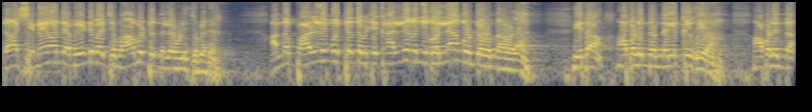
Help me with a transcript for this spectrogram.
ഇതാ ശിമയോന്റെ വീട് വെച്ച് മാവിട്ട് നിലവിളിച്ചവര് അന്ന് പള്ളിമുറ്റത്ത് വെച്ച് കല്ലെറിഞ്ഞ് കൊല്ലാൻ കൊണ്ടുവന്നവൾ. ഇതാ അവൾ ഇന്ന് നിൽക്കുകയാ. ഇന്ന്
